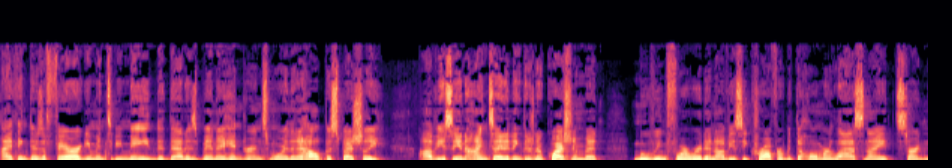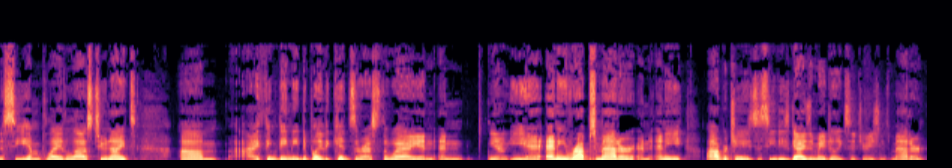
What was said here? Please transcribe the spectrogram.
I think there's a fair argument to be made that that has been a hindrance more than a help, especially obviously in hindsight. I think there's no question, but moving forward, and obviously Crawford with the homer last night, starting to see him play the last two nights. Um, I think they need to play the kids the rest of the way, and and you know any reps matter, and any opportunities to see these guys in major league situations matter.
